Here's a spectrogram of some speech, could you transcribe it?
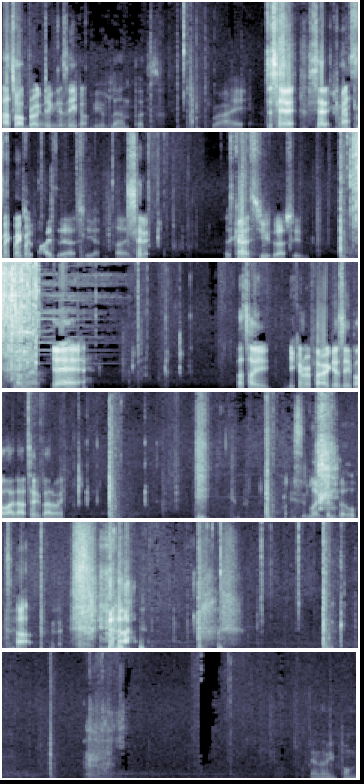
that's what broke Yeah, the we- gazebo. We have learnt this. Right. Just hit it. Just hit it. Come here, That's- come here, come I'm surprised it actually hasn't died. Just hit it. It's kind of stupid actually. No. Yeah. That's how you you can repair a gazebo like that too. By the way. It's in like a little tap. yeah, let me bonk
